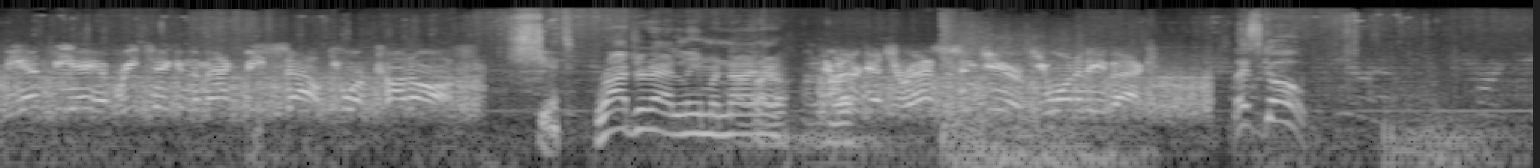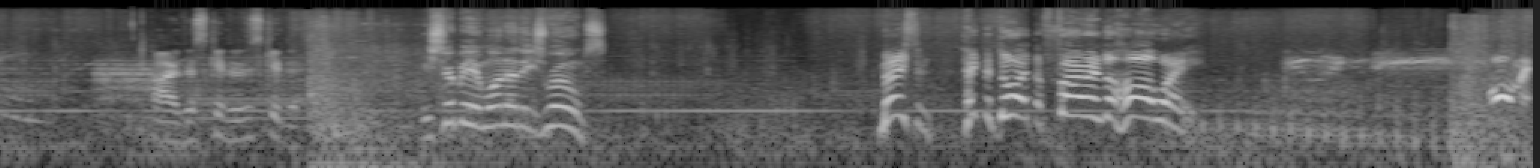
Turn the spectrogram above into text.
the NVA have retaken the MACV South. You are cut off. Shit! Roger that, Lima Niner. You better get your asses in gear if you want an evac. Let's go. Hai, deschide, deschide He should be in one of these rooms. Mason, take the door at the far end of the hallway! Bowman,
